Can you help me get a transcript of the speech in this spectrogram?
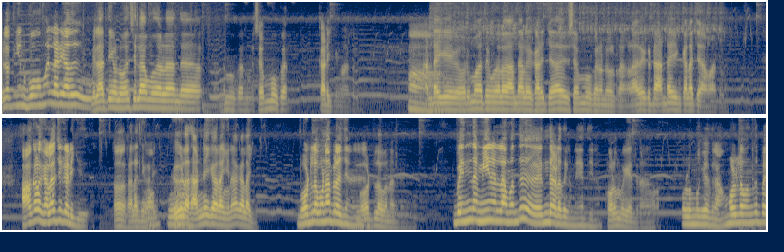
விளத்திங்கன்னு போகுமா இல்லாட்டி அது கொண்டு சில முதல்ல அந்த மூக்கன் செம்மூக்கன் கிடைக்கும். அண்டைக்கு ஒரு மாதத்துக்கு முதல்ல அந்த ஆளுக்கு கிடைச்சதா செம்மூக்கன் சொல்கிறாங்களா அதுக்கிட்ட அண்டையும் கலைச்சதா மாக்கள் ஆக்களை கலைச்சு கடிக்குது. ஓ கலைச்சு கிடைக்கும் கீழே தண்ணிக்கு இறங்கினா கலைக்கும். போட்ல போனா பிரச்சனை இல்லை. போட்டில் போனாங்க இப்ப இந்த மீன் எல்லாம் வந்து எந்த இடத்துக்கு நேர்த்தினம் குழம்பு கேத்துறாங்க கொழும்பு கேத்துறாங்க உங்கள்ட்ட வந்து இப்ப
